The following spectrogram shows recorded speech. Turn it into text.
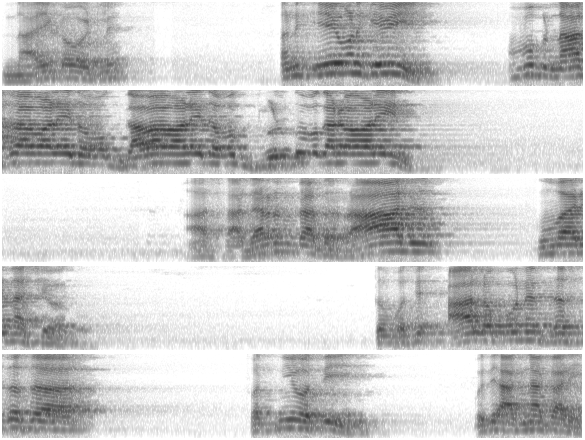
નાયિકાઓ એટલે. અને એ પણ કેવી? અમુક નાચવા વાળે તો અમુક ગાવા વાળે તો અમુક ઢુલકું વગાડવા વાળે આ સાધારણતા તો રાજ કુંવારીના સેવકો. તો પછી આ લોકોને દસ દસ પત્નીઓ હતી, બધી આજ્ઞાકારી.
